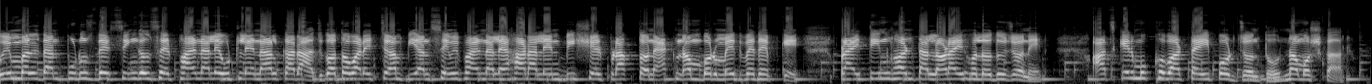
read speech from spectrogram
উইম্বলডন পুরুষদের সিঙ্গলসের ফাইনালে উঠলেন আলকারাজ। গতবারের চ্যাম্পিয়ন সেমিফাইনালে হারালেন বিশ্বের প্রাক্তন এক নম্বর মেদভেদেবকে। প্রায় তিন ঘণ্টা লড়াই হলো দুজনের। আজকের মুখ্য বার্তা এই পর্যন্ত। নমস্কার।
